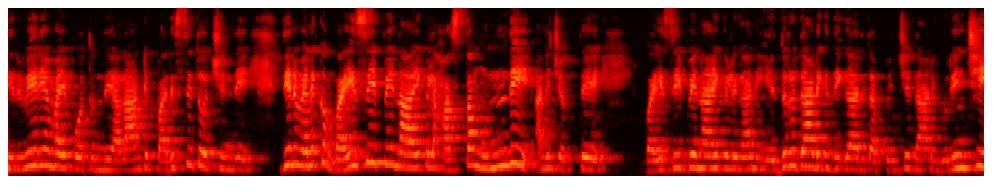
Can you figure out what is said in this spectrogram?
నిర్వీర్యం అయిపోతుంది అలాంటి పరిస్థితి వచ్చింది. దీని వెనుక వైసీపీ నాయకుల హస్తం ఉంది అని చెప్తే వైసీపీ నాయకులు కానీ ఎదురుదాడికి దిగారు తప్పించి దాని గురించి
